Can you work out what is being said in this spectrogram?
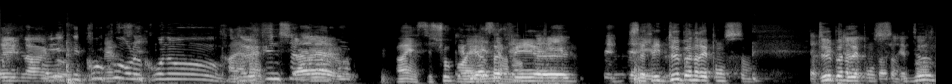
Déglingo. Il était trop court le chrono. Ah, On avait une seule Ah, réponse. Ouais, c'est chaud pour Eh la bien, ça fait, euh, ça fait deux bonnes réponses. Deux bonnes réponses. Deux.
